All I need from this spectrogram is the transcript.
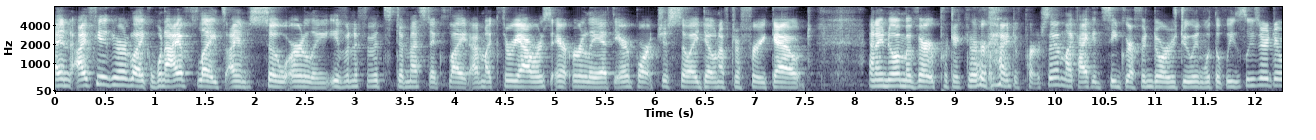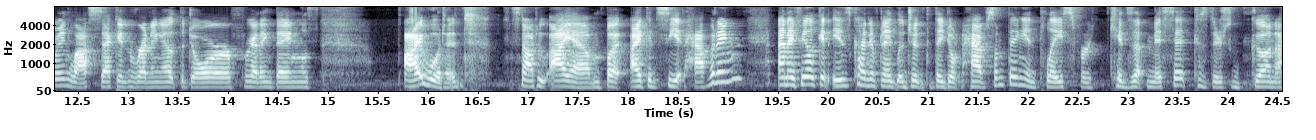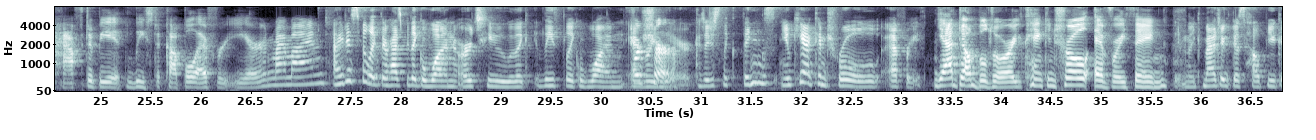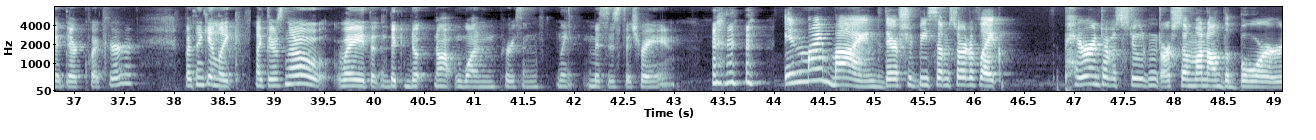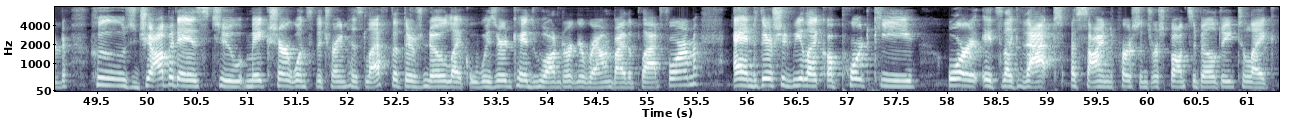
And I figure like when I have flights, I am so early, even if it's domestic flight. I'm like three hours early at the airport just so I don't have to freak out. And I know I'm a very particular kind of person. Like I could see Gryffindors doing what the Weasleys are doing, last second running out the door, forgetting things. I wouldn't. It's not who I am, but I could see it happening. And I feel like it is kind of negligent that they don't have something in place for kids that miss it because there's gonna have to be at least a couple every year in my mind. I just feel like there has to be like one or two, like at least like one every sure. year, because it's just like things you can't control everything. Yeah, Dumbledore, you can't control everything. And, like magic does help you get there quicker. But thinking like like there's no way that like, no, not one person like misses the train. in my mind, there should be some sort of like parent of a student or someone on the board whose job it is to make sure once the train has left that there's no like wizard kids wandering around by the platform and there should be like a Portkey or it's like that assigned person's responsibility to like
